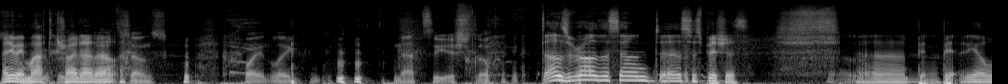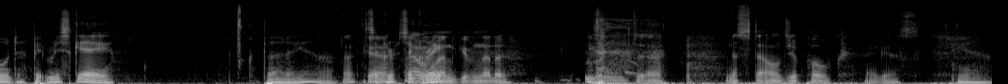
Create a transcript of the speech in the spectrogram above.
Anyway, might have to try that out. Sounds quite like Nazi-ish though. Does rather sound uh, suspicious. Uh, bit yeah. bit the old, bit risque. But uh, yeah, Okay. it's a gr- it's a I great- mind giving that a old uh, nostalgia poke, I guess. yeah.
